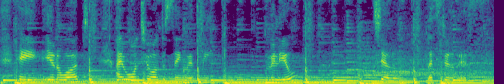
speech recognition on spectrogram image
Hey, you know what? I want you all to sing with me. Will you? Chalo, let's do this.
